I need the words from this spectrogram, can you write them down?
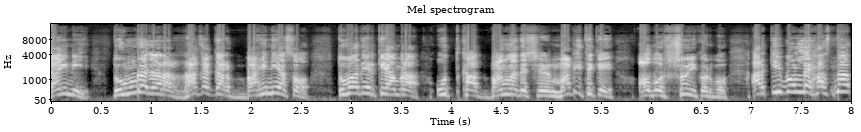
যাইনি। তোমরা যারা রাজাকার বাহিনী আছো, তোমাদেরকে আমরা উৎখাত বাংলাদেশের মাটি থেকে অবশ্যই করব। আর কি বললে হাসনাত?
